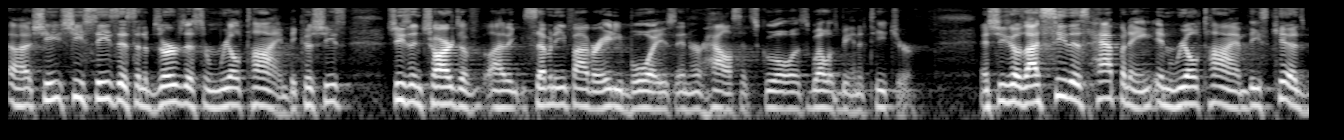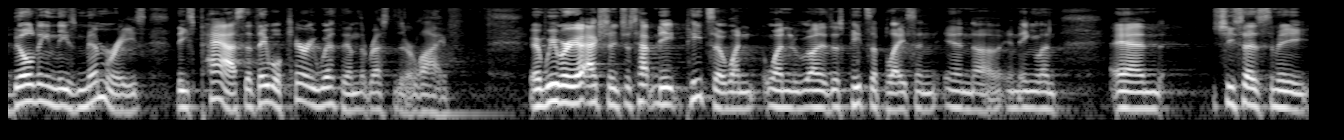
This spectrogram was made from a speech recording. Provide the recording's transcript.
uh, she, she sees this and observes this in real time because she's, she's in charge of, I think, 75 or 80 boys in her house at school as well as being a teacher. And she goes, I see this happening in real time, these kids building these memories, these pasts that they will carry with them the rest of their life. And we were actually just happened to eat pizza one, one, one at this pizza place in, in, uh, in England. And she says to me,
